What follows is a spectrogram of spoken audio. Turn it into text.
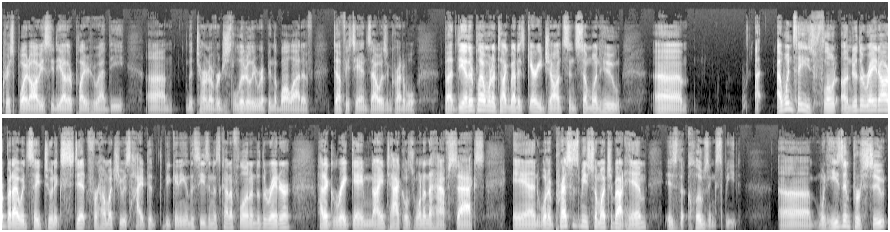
Chris Boyd, obviously, the other player who had the um, the turnover, just literally ripping the ball out of Duffey's hands. That was incredible. But the other player I want to talk about is Gary Johnson, someone who um, I, wouldn't say he's flown under the radar, but I would say to an extent for how much he was hyped at the beginning of the season has kind of flown under the radar. Had a great game, nine tackles, one and a half sacks. And what impresses me so much about him is the closing speed. Um, when he's in pursuit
